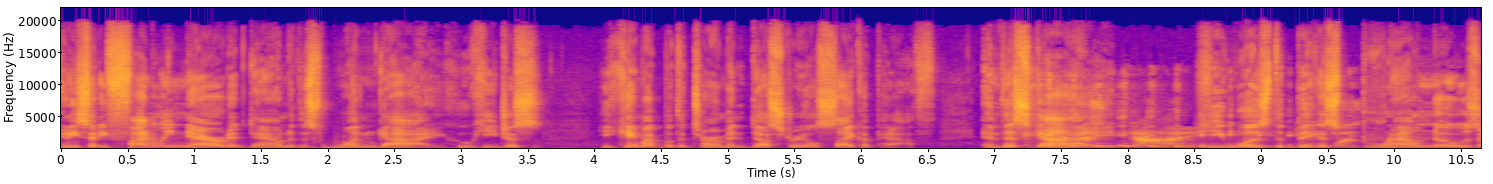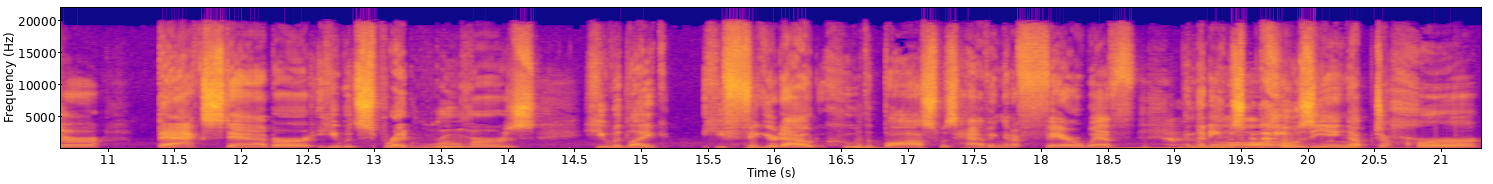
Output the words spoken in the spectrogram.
And he said he finally narrowed it down to this one guy who he just he came up with the term industrial psychopath. And this guy, he was the biggest brown noser, backstabber. He would spread rumors. He would like he figured out who the boss was having an affair with, and then he was cozying up to her.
